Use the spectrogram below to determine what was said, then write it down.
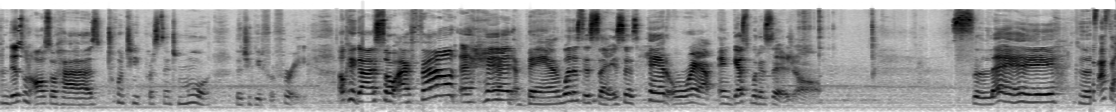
And this one also has 20% more that you get for free. Okay guys, so I found a headband. What does this say? It says head wrap. And guess what it says, y'all? Slay. Cause I swear,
